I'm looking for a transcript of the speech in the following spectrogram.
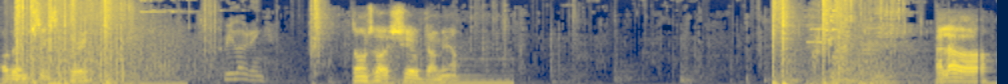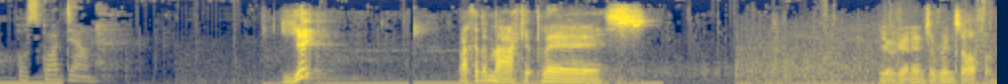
I've hit him 63. Reloading. Someone's got a shield down here. Hello. Whole squad down. Yeet! Back at the marketplace. You're going to rinse off them.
